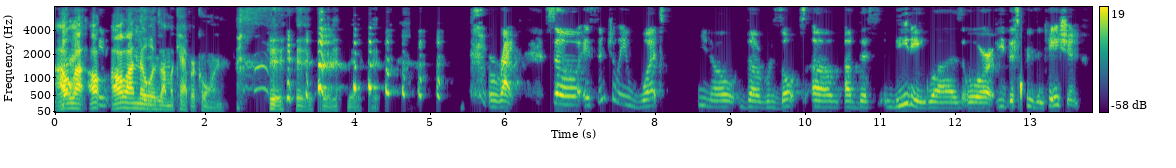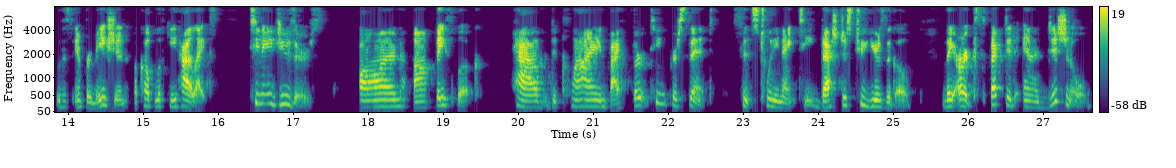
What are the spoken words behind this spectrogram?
All but, I all, in, all I know is I'm a Capricorn. right. So essentially, what you know the results of of this meeting was or this presentation with this information a couple of key highlights teenage users on uh, facebook have declined by 13% since 2019 that's just two years ago they are expected an additional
